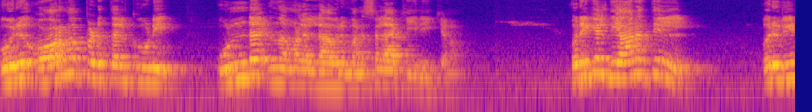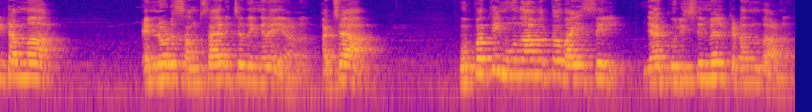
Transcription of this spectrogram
ഒരു ഓർമ്മപ്പെടുത്തൽ കൂടി ഉണ്ട് എന്ന് നമ്മൾ എല്ലാവരും മനസ്സിലാക്കിയിരിക്കണം. ഒരിക്കൽ ധ്യാനത്തിൽ ഒരു വീട്ടമ്മ എന്നോട് സംസാരിച്ചത് ഇങ്ങനെയാണ്. അച്ഛാ മുപ്പത്തി മൂന്നാമത്തെ വയസ്സിൽ ഞാൻ കുരിശിന്മേൽ കിടന്നതാണ്.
